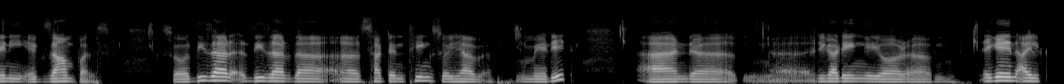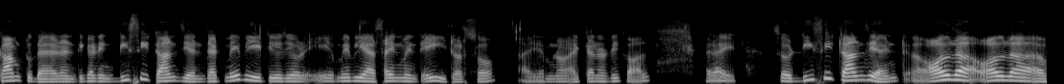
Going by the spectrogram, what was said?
many examples. So these are these are the uh, certain things. We have made it. And uh, uh, regarding your um, again i'll come to that. And regarding dc transient that maybe it is your maybe assignment 8 or so. I am not i cannot recall. Right? So dc transient uh, all the all the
